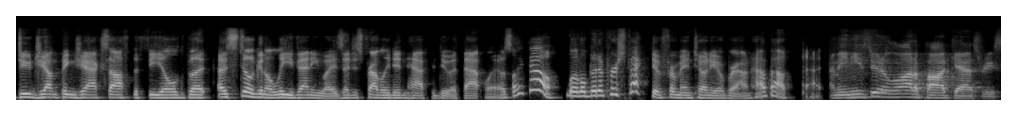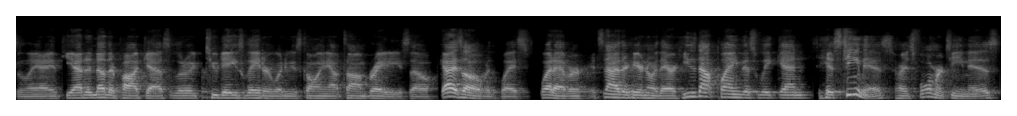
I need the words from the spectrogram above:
do jumping jacks off the field, but I was still going to leave anyways. I just probably didn't have to do it that way. I was like, oh, a little bit of perspective from Antonio Brown. How about that? I mean, he's doing a lot of podcasts recently. I, he had another podcast literally two days later when he was calling out Tom Brady. So, guys all over the place. Whatever. It's neither here nor there. He's not playing this weekend. His team is, or his former team is.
